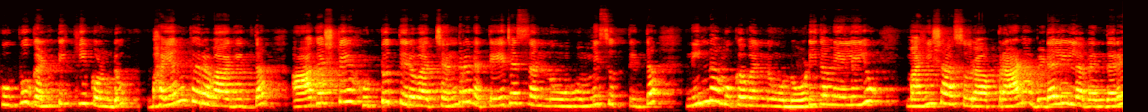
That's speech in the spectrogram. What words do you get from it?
ಹುಬ್ಬುಗಂಟಿಕ್ಕಿಕೊಂಡು ಭಯಂಕರವಾಗಿದ್ದ, ಆಗಷ್ಟೇ ಹುಟ್ಟುತ್ತಿರುವ ಚಂದ್ರನ ತೇಜಸ್ಸನ್ನು ಹೊಮ್ಮಿಸುತ್ತಿದ್ದ, ನಿನ್ನ ಮುಖವನ್ನು ನೋಡಿದ ಮೇಲೆಯೂ ಮಹಿಷಾಸುರ ಪ್ರಾಣ ಬಿಡಲಿಲ್ಲವೆಂದರೆ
